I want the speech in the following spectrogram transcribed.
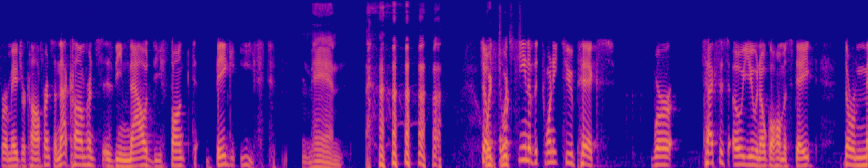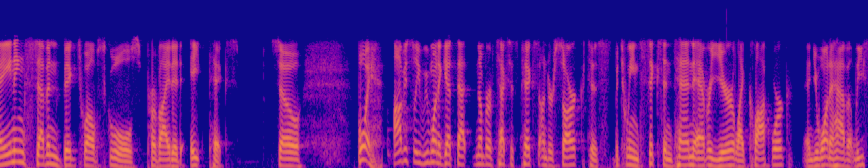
for a major conference, and that conference is the now defunct Big East. Man. So Which- which- 14 of the 22 picks were Texas, OU, and Oklahoma State. The remaining seven Big 12 schools provided eight picks. So, boy, obviously we want to get that number of Texas picks under Sark to between six and 10 every year, like clockwork, and you want to have at least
